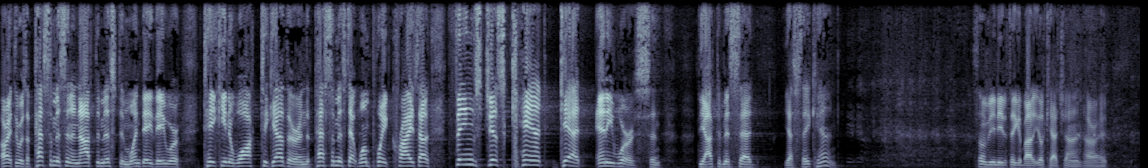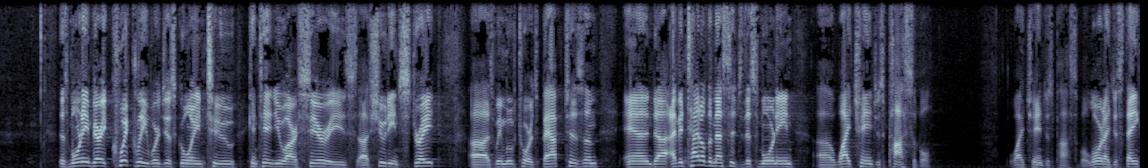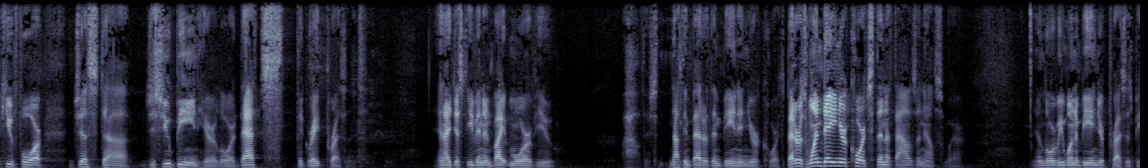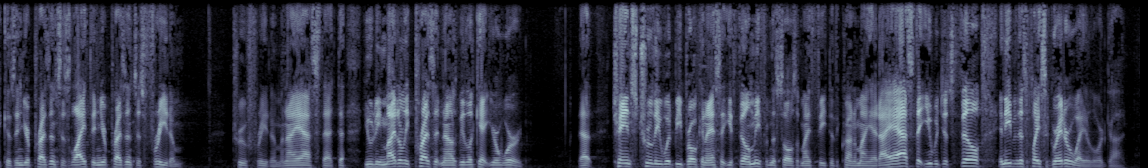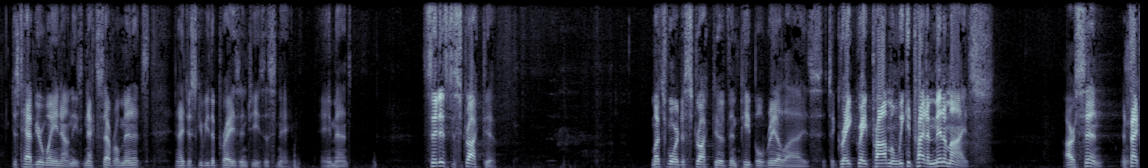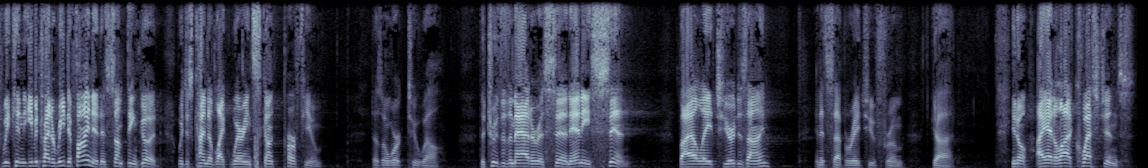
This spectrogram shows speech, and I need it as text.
All right, there was a pessimist and an optimist, and one day they were taking a walk together, and the pessimist at one point cries out, Things just can't get any worse. And the optimist said, Yes, they can. Some of you need to think about it. You'll catch on. All right. This morning, very quickly, we're just going to continue our series, uh, Shooting Straight, uh, as we move towards baptism. And uh, I've entitled the message this morning, uh, Why Change is Possible. Why Change is Possible. Lord, I just thank you for just, uh, just you being here, Lord. That's the great present. And I just even invite more of you. Wow, there's nothing better than being in your courts. Better is one day in your courts than a thousand elsewhere. And Lord, we want to be in your presence because in your presence is life, in your presence is freedom, true freedom. And I ask that uh, you would be mightily present now as we look at your word, that chains truly would be broken. I ask that you fill me from the soles of my feet to the crown of my head. I ask that you would just fill in even this place a greater way, Lord God. Just have your way now in these next several minutes. And I just give you the praise in Jesus' name. Amen. Sin is destructive, much more destructive than people realize. It's a great, great problem, and we can try to minimize our sin. In fact, we can even try to redefine it as something good, which is kind of like wearing skunk perfume. Doesn't work too well. The truth of the matter is sin, any sin, violates your design and it separates you from God. You know, I had a lot of questions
